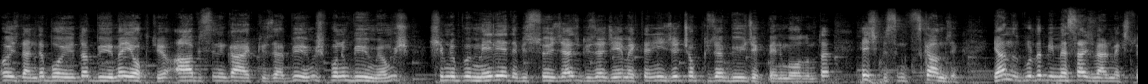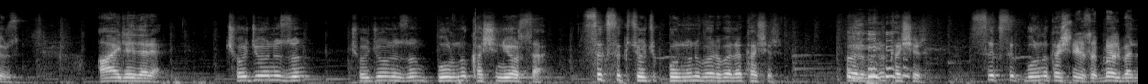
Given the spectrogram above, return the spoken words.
O yüzden de boyu da büyüme yok diyor. Abisinin gayet güzel büyümüş, bunun büyümüyormuş. Şimdi bu Melih'e de biz söyleyeceğiz. Güzelce yemeklerini yiyince çok güzel büyüyecek benim oğlum da. Hiçbir sıkıntısı kalmayacak. Yalnız burada bir mesaj vermek istiyoruz. Ailelere çocuğunuzun çocuğunuzun burnu kaşınıyorsa sık sık çocuk burnunu böyle böyle kaşır. Böyle böyle kaşır. Sık sık burnu kaşınıyorsa böyle böyle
